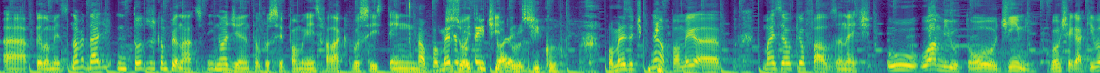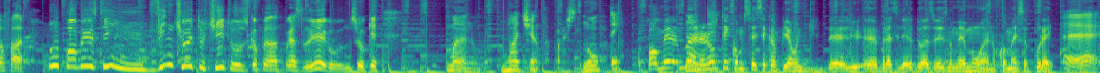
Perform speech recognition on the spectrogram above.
uh, pelo menos. Na verdade, em todos os campeonatos. E não adianta você, palmeirense, falar que vocês têm não, Palmeiras 18 não tem títulos. História, é ridículo. Palmeiras é tipo. Não, Palmeiras. Uh, mas é o que eu falo, Zanetti. O, o Hamilton ou o Jimmy vão chegar aqui e vão falar: o Palmeiras tem 28 títulos do Campeonato Brasileiro, não sei o quê. Mano, não adianta, parceiro. Não tem. Palmeiras, não mano, tem. não tem como você ser campeão de, de, de, eh, brasileiro duas vezes no mesmo ano. Começa por aí. É.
